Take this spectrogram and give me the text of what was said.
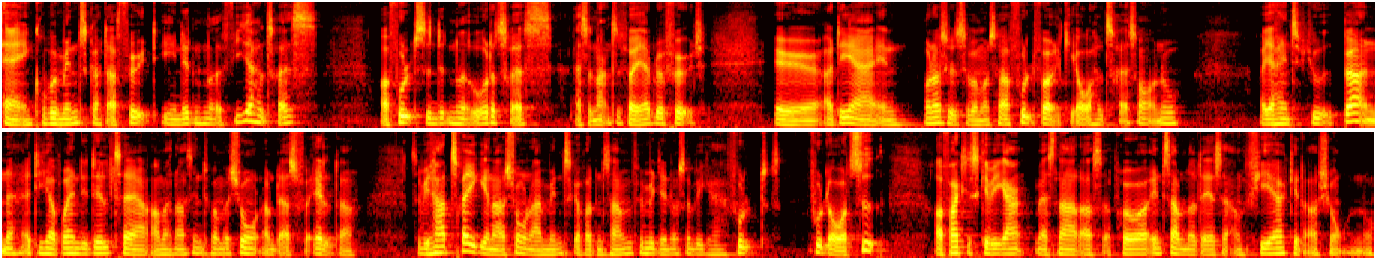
af en gruppe mennesker, der er født i 1954 og fuldt siden 1968, altså lang tid før jeg blev født. Øh, og det er en undersøgelse, hvor man så har fuldt folk i over 50 år nu. Og jeg har interviewet børnene af de her oprindelige deltagere, og man har også information om deres forældre. Så vi har tre generationer af mennesker fra den samme familie nu, som vi kan have fuldt, fuldt over tid. Og faktisk skal vi i gang med snart også at prøve at indsamle noget data om fjerde generation nu.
